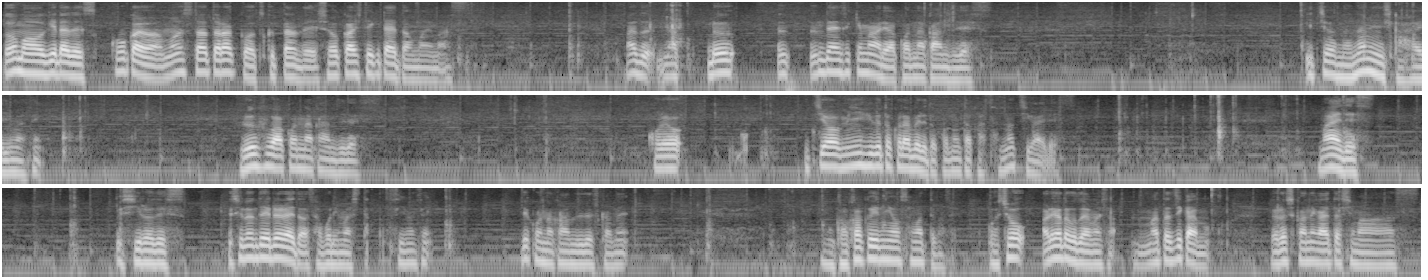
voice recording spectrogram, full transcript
どうも、ギラです。今回はモンスタートラックを作ったので紹介していきたいと思います。まず、なル運転席周りはこんな感じです。一応斜めにしか入りません。ルーフはこんな感じです。これを、一応ミニフィグと比べるとこの高さの違いです。前です。後ろです。後ろのテールライトはサボりました。すいません。でこんな感じですかね。もう画角に収まってません。ご視聴ありがとうございました。また次回もよろしくお願いいたします。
